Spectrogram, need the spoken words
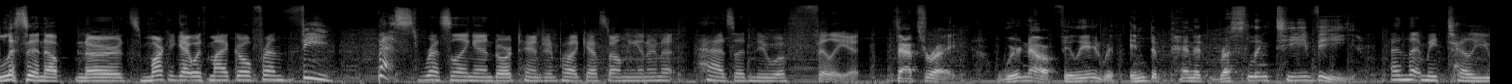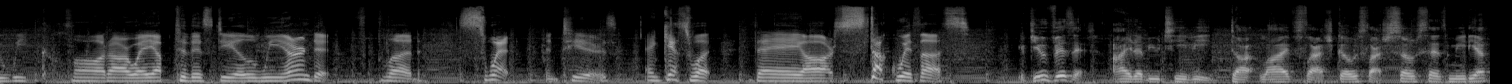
Listen up, nerds. Marking out with my girlfriend, the best wrestling and or tangent podcast on the internet, has a new affiliate. That's right. We're now affiliated with Independent Wrestling TV. And let me tell you, we clawed our way up to this deal. We earned it with blood, sweat, and tears. And guess what? They are stuck with us. If you visit iwtv.live slash go slash so says media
